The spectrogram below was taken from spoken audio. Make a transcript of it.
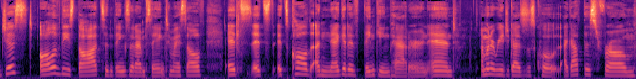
just all of these thoughts and things that I'm saying to myself, it's it's it's called a negative thinking pattern. And I'm going to read you guys this quote. I got this from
